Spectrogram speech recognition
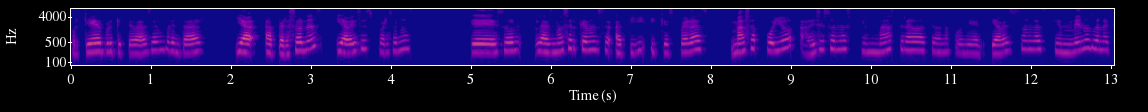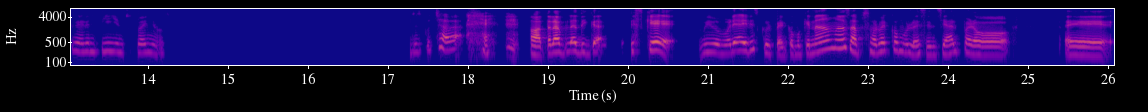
¿Por qué? Porque te vas a enfrentar y a, personas y a veces personas que son las más cercanas a ti y que esperas más apoyo, a veces son las que más trabas te van a poner y a veces son las que menos van a creer en ti y en tus sueños yo escuchaba otra plática, es que mi memoria, ahí disculpen, como que nada más absorbe como lo esencial, pero eh,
